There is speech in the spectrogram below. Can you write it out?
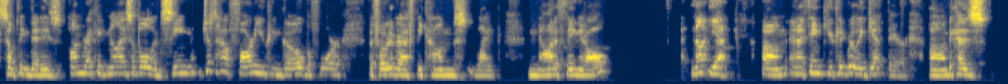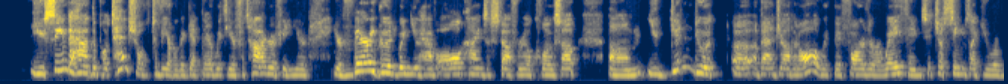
something that is unrecognizable and seeing just how far you can go before the photograph becomes like not a thing at all. Not yet. Um, and I think you could really get there uh, because you seem to have the potential to be able to get there with your photography. You're you're very good when you have all kinds of stuff real close up. Um, you didn't do a, a, bad job at all with the farther away things. It just seems like you were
